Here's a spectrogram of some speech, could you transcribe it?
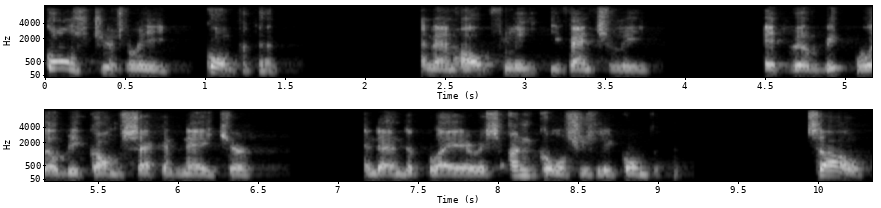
consciously competent. And then hopefully, eventually, it will, be, will become second nature. And then the player is unconsciously competent. So,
